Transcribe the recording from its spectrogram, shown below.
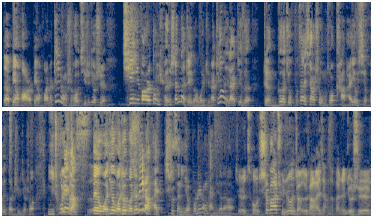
的变化而变化，那这种时候其实就是牵一发而动全身的这个位置，那这样一来，这个整个就不再像是我们说卡牌游戏回合制，就是说你出这个。对我就我就我就那张牌吃死你，就不是这种感觉了啊。就是从吃瓜群众的角度上来讲呢，反正就是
